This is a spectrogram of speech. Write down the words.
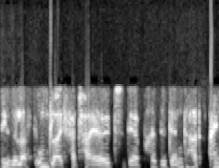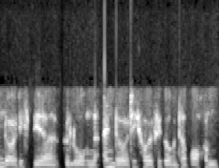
diese Last ungleich verteilt. Der Präsident hat eindeutig mehr gelogen, eindeutig häufiger unterbrochen.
